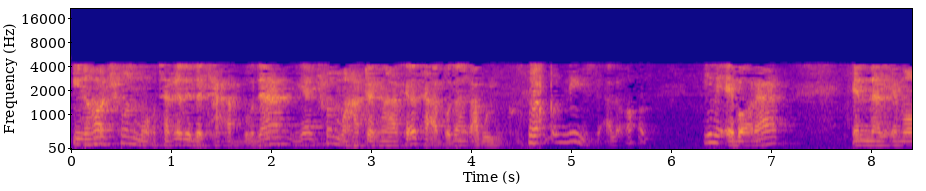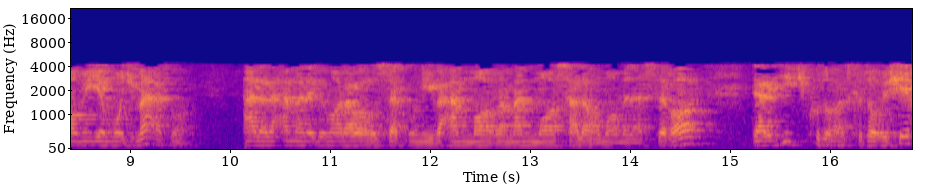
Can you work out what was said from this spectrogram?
اینها چون معتقد به تعبدن یعنی چون محقق کرده تعبدن قبول می‌کنه. نیست. الان این عبارت ان الامامیه مجمعتون علال عمل به ما رواه سکونی و اما و من ما صلاح ما من استقار در هیچ کدوم از کتاب شیخ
